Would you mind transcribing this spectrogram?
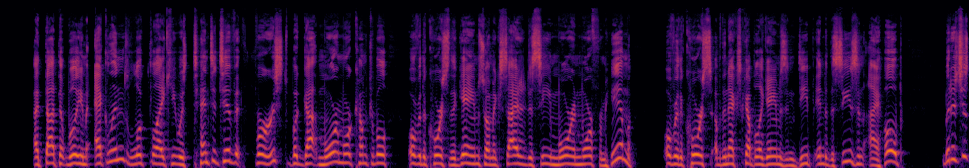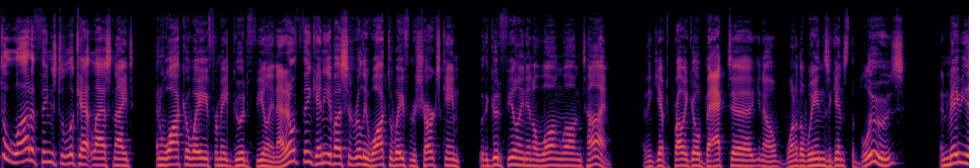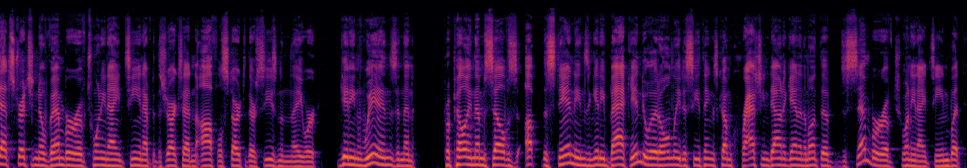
I thought that William Eklund looked like he was tentative at first, but got more and more comfortable over the course of the game. So I'm excited to see more and more from him over the course of the next couple of games and deep into the season, I hope. But it's just a lot of things to look at last night and walk away from a good feeling. I don't think any of us had really walked away from a Sharks game with a good feeling in a long, long time. I think you have to probably go back to, you know, one of the wins against the Blues and maybe that stretch in November of 2019 after the Sharks had an awful start to their season and they were getting wins and then propelling themselves up the standings and getting back into it only to see things come crashing down again in the month of December of 2019. But,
